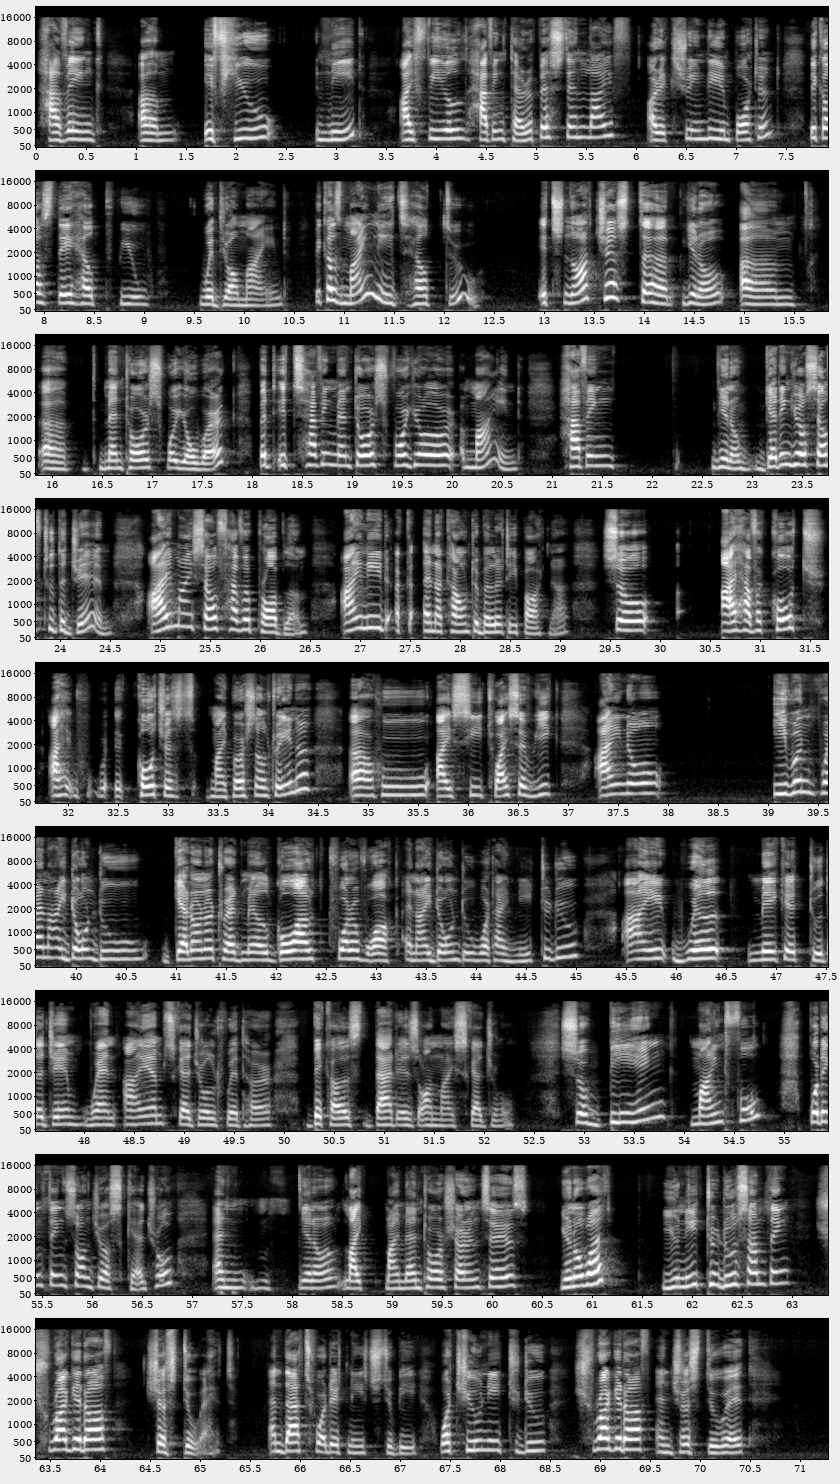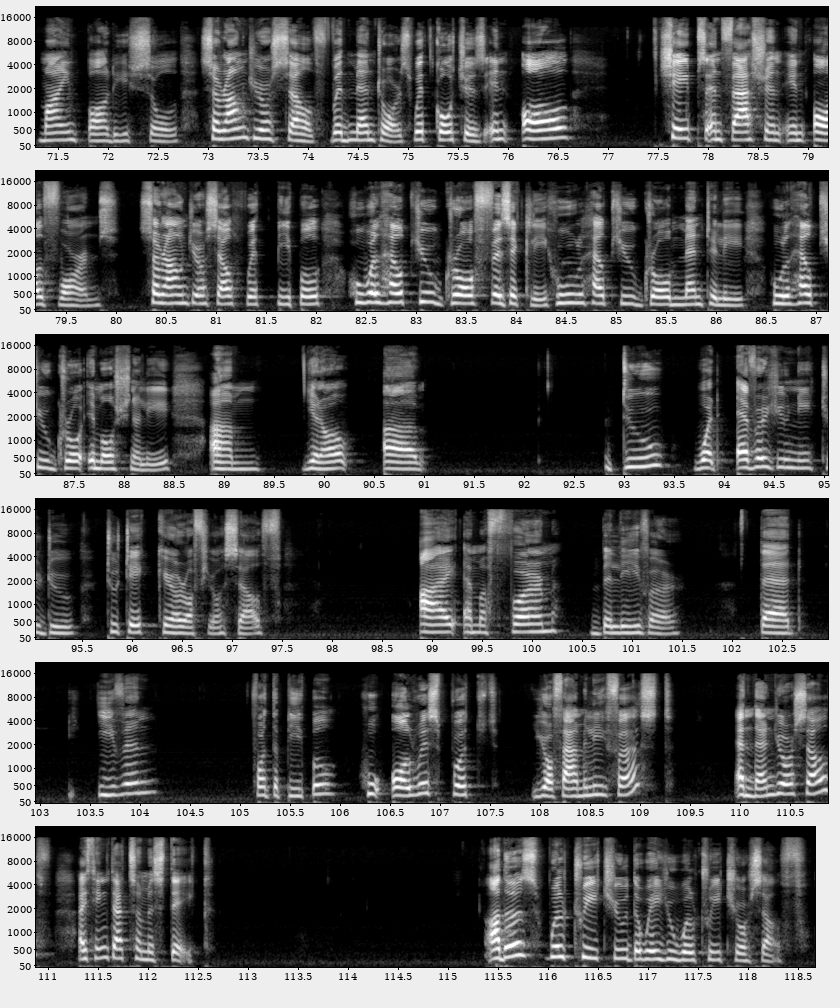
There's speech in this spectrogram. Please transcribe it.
having, um, if you need, I feel having therapists in life are extremely important because they help you with your mind. Because mind needs help too. It's not just, uh, you know, um, uh, mentors for your work, but it's having mentors for your mind, having, you know, getting yourself to the gym. I myself have a problem. I need a, an accountability partner. So I have a coach. I coach is my personal trainer uh, who I see twice a week, I know even when I don't do get on a treadmill, go out for a walk, and I don't do what I need to do, I will make it to the gym when I am scheduled with her because that is on my schedule. So being mindful, putting things on your schedule, and you know, like my mentor Sharan says, you know what? You need to do something, shrug it off, just do it. And that's what it needs to be. What you need to do, shrug it off and just do it. Mind, body, soul. Surround yourself with mentors, with coaches in all shapes and fashion, in all forms. Surround yourself with people who will help you grow physically, who will help you grow mentally, who will help you grow emotionally. Um, you know, uh, do whatever you need to do to take care of yourself. I am a firm believer that even for the people who always put your family first and then yourself, I think that's a mistake. Others will treat you the way you will treat yourself.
